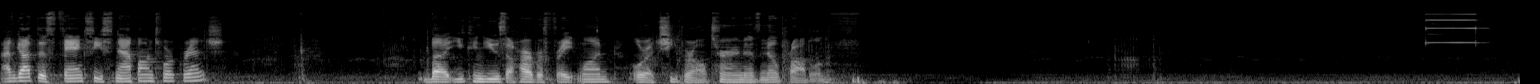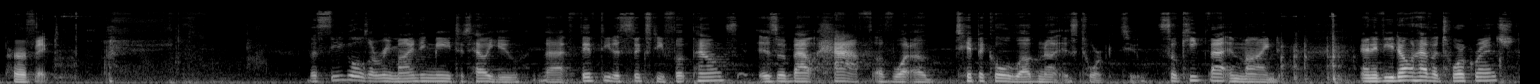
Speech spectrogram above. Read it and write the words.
I've got this fancy snap-on torque wrench, but you can use a Harbor Freight one or a cheaper alternative, no problem. Perfect. The seagulls are reminding me to tell you that 50 to 60 foot-pounds is about half of what a typical lug nut is torqued to. So keep that in mind. And if you don't have a torque wrench,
